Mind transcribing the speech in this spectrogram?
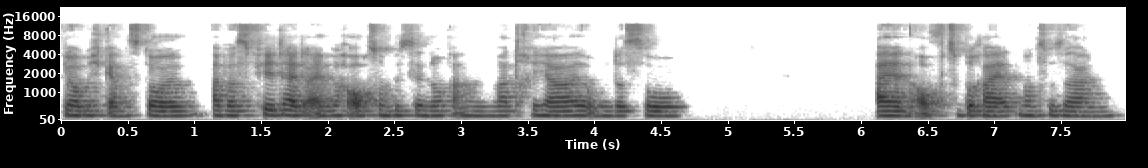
Glaube ich ganz doll. Aber es fehlt halt einfach auch so ein bisschen noch an Material, um das so allen aufzubereiten und zu sagen,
